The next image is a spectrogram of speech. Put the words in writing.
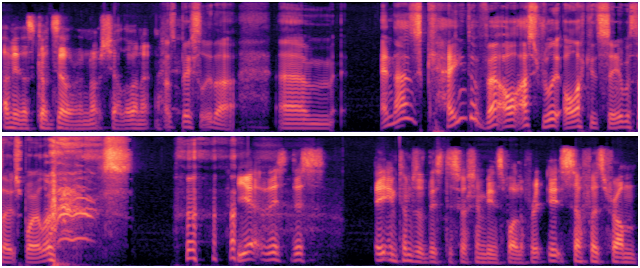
I mean, that's Godzilla in a nutshell, isn't it? That's basically that. Um, and that's kind of it. All, that's really all I can say without spoilers. yeah, this this in terms of this discussion being spoiler free, it suffers from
